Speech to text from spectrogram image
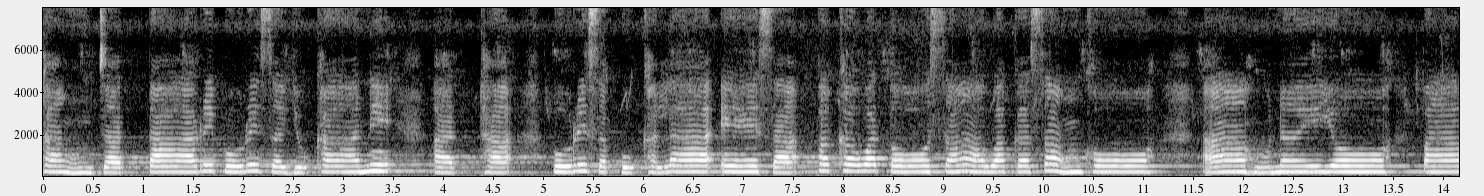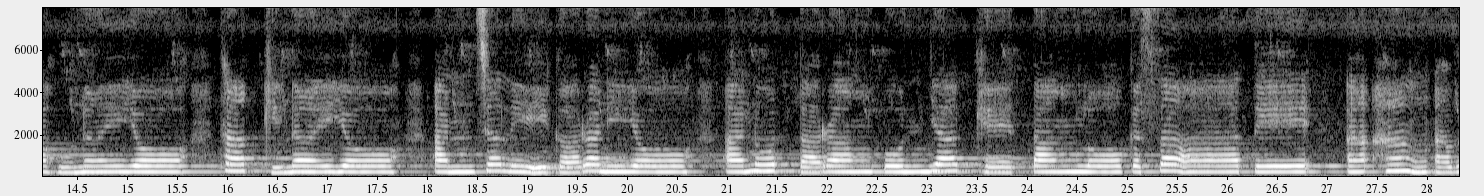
ทังจัตตาริปุริสยุคานิ อัฏฐะปุริสปุคลาเอสะภะคะวะโตสาวกสังโฆอาหุเนยโย ปาหุเนย ทักขิเนยโย อัญชลีกรณิโย อนุตตรังปุญญเขตตังโลกสาติอะหังอเว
